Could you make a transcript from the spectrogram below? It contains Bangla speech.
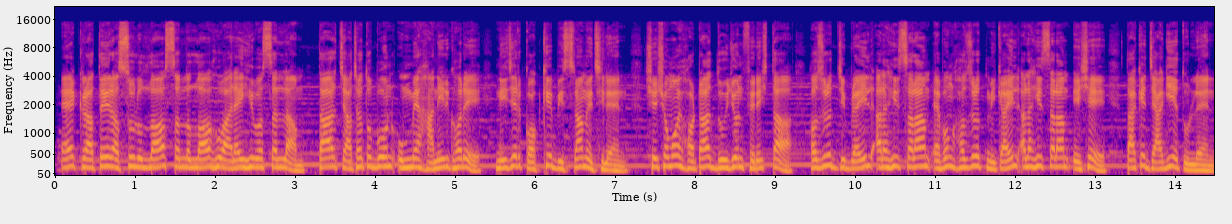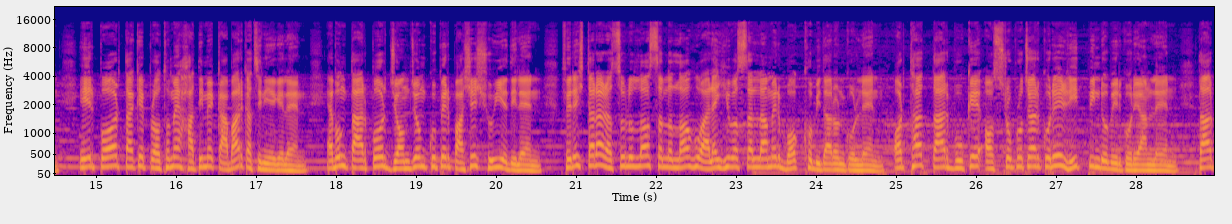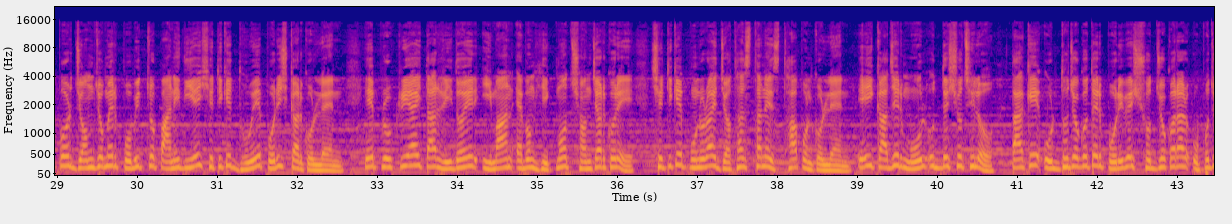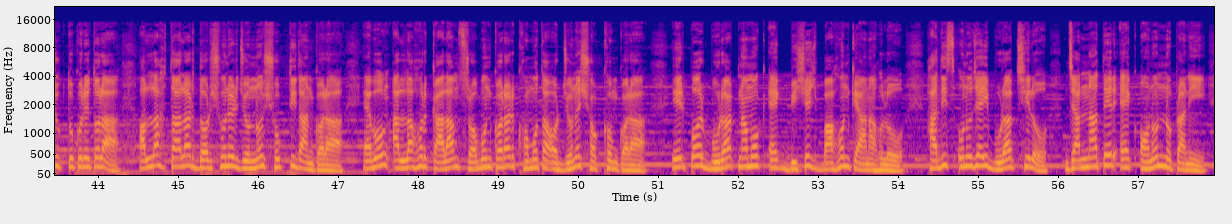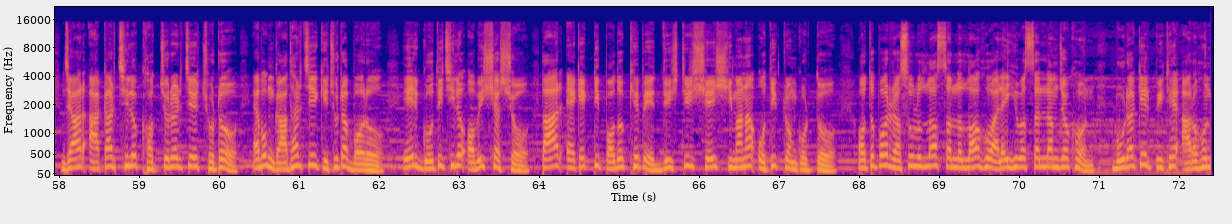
এক রাতে রাসূলুল্লাহ সাল্লাল্লাহু আলাইহি ওয়াসাল্লাম তার চাচাতো বোন উম্মে হানির ঘরে নিজের কক্ষে বিশ্রামে ছিলেন। সে সময় হঠাৎ দুইজন ফেরেশতা হজরত জিব্রাইল আলাহিসাল্লাম এবং হজরত মিকাইল আলাহিসাল্লাম এসে তাকে জাগিয়ে তুললেন। এরপর তাকে প্রথমে হাতিমে কাবার কাছে নিয়ে গেলেন এবং তারপর জমজম কূপের পাশে শুইয়ে দিলেন। ফেরেশতারা রাসূলুল্লাহ সাল্লাল্লাহু আলাইহি ওয়াসাল্লামের বক্ষ বিদারণ করলেন। অর্থাৎ তার বুকে অস্ত্রোপচার করে হৃৎপিণ্ড বের করে আনলেন। তারপর জমজমের পবিত্র পানি দিয়ে সেটিকে ধুয়ে পরিষ্কার করলেন। এ প্রক্রিয়ায় তার হৃদয়ের ইমান এবং হিকমত সঞ্চার করে সেটিকে পুনরায় যথাস্থানে স্থাপন করলেন। এই কাজের মূল উদ্দেশ্য ছিল তাকে ঊর্ধ্বজগতের পরিবেশ সহ্য করার উপযুক্ত করে তোলা, আল্লাহ তালার দর্শনের জন্য শক্তি দান করা এবং আল্লাহর কালাম শ্রবণ করার ক্ষমতা অর্জনে সক্ষম করা। এরপর বুরাক নামক এক বিশেষ বাহনকে আনা হলো। হাদিস অনুযায়ী বুরাক ছিল জান্নাতের এক অনন্য প্রাণী, যার আকার ছিল খচ্চরের চেয়ে ছোট এবং গাধার চেয়ে কিছুটা বড়। এর গতি ছিল অবিশ্বাস্য। তার এক একটি পদক্ষেপে দৃষ্টির সেই সীমানা অতিক্রম করত। অতপর রাসুল্লাহ সাল্লু আলহিউসাল্লাম যখন বুরাকের পিঠে আরোহণ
